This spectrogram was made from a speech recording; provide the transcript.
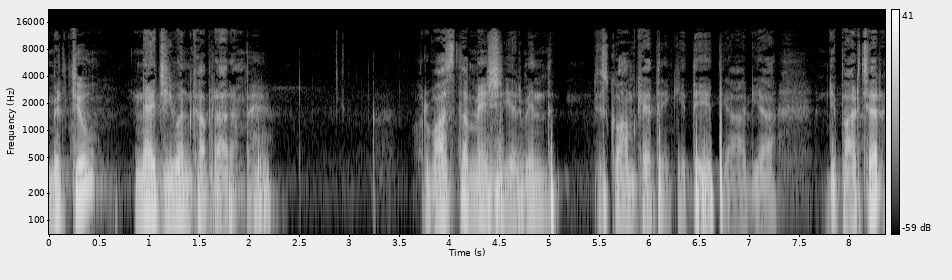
मृत्यु नए जीवन का प्रारंभ है। और वास्तव में श्री अरविंद, जिसको हम कहते हैं कि देह त्याग या डिपार्चर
